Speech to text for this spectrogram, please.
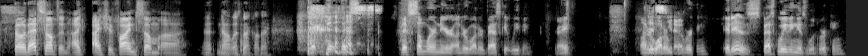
So that's something. I I should find some. Uh, uh, no, let's not go there. that, that's that's somewhere near underwater basket weaving, right? Underwater you know, woodworking. It is basket weaving is woodworking.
